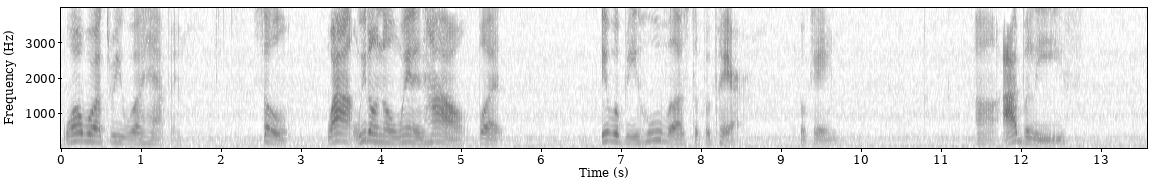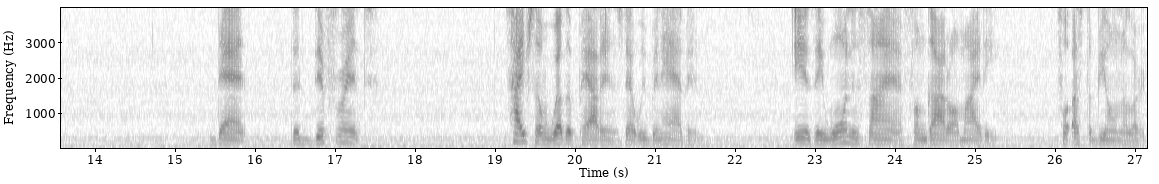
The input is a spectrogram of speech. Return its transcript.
World War Three will happen. So, why we don't know when and how, but it would behoove us to prepare. Okay? Uh, I believe that the different types of weather patterns that we've been having is a warning sign from God Almighty for us to be on alert.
